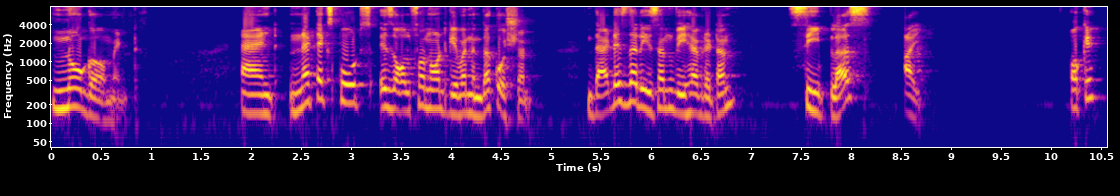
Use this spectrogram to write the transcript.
no government and net exports is also not given in the question. That is the reason we have written C plus I. Okay.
